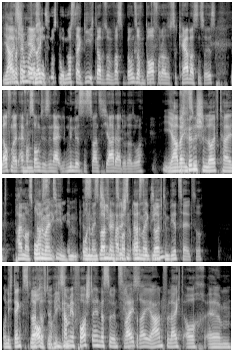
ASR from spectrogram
Ja, Weil aber schon halt mal. so, es muss so Nostalgie. Ich glaube, so was bei uns auf dem Dorf oder so Kerwas und so ist, laufen halt einfach Mhm. Songs, die sind halt mindestens 20 Jahre alt oder so. Ja, aber Ich find- inzwischen läuft halt Palm aus Plastik. Ohne mein Team. Im, ohne mein es Team, Palm aus inzwischen ohne mein Plastik Team. läuft im Bierzelt so. Und ich denke, das Läuft auf der noch. Ich kann mir vorstellen, dass so in zwei, Krass. drei Jahren vielleicht auch ähm,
